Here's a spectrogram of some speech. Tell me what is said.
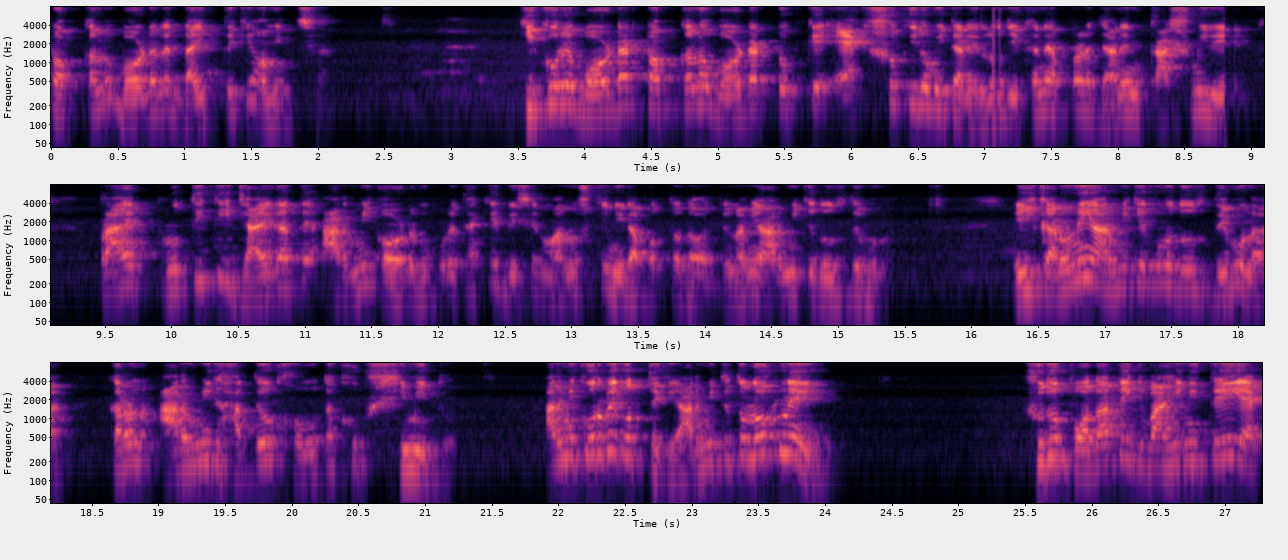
টপকালো? বর্ডারের দায়িত্বে কি? অমিত শাহ। কি করে বর্ডার টপকালো? বর্ডার টপকে একশো কিলোমিটার এলো, যেখানে আপনারা জানেন কাশ্মীরে প্রায় প্রতিটি জায়গাতে আর্মি কর্ডন করে থাকে দেশের মানুষকে নিরাপত্তা দেওয়ার জন্য। আমি আর্মিকে দোষ দেব না। এই কারণেই আর্মিকে কোনো দোষ দেব না, কারণ আর্মির হাতেও ক্ষমতা খুব সীমিত। আর্মি করবে থেকে আর্মিতে তো লোক নেই। শুধু পদাতিক বাহিনীতেই এক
